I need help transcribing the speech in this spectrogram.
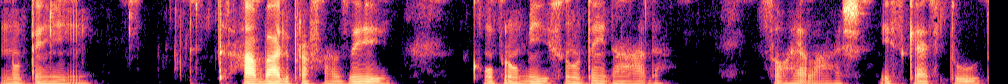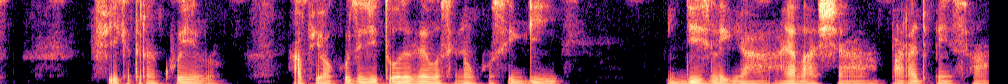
Não tem trabalho para fazer, compromisso, não tem nada. Só relaxa, esquece tudo. Fica tranquilo. A pior coisa de todas é você não conseguir desligar, relaxar, parar de pensar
